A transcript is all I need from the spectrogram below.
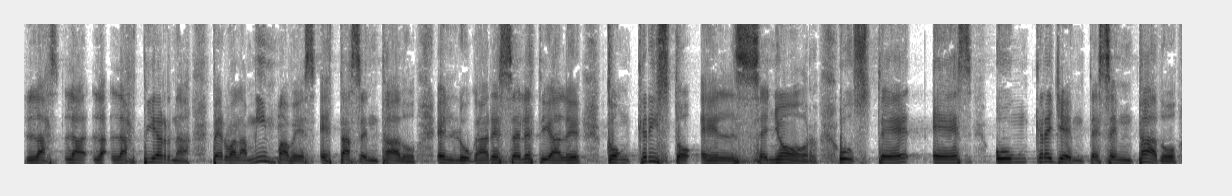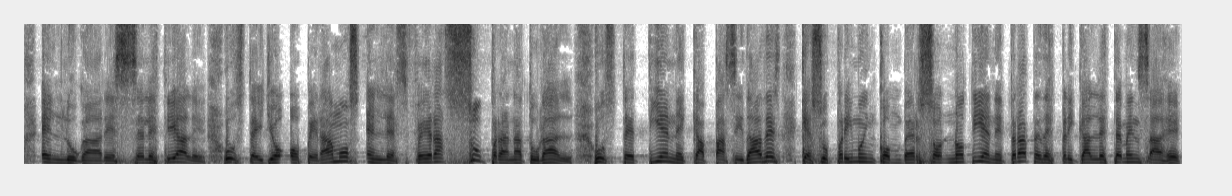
las, las piernas, pero a la misma vez está sentado en lugares celestiales con Cristo el Señor. Usted es un creyente sentado en lugares celestiales. Usted y yo operamos en la esfera supranatural. Usted tiene capacidades que su primo inconverso no tiene. Trate de explicarle este mensaje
